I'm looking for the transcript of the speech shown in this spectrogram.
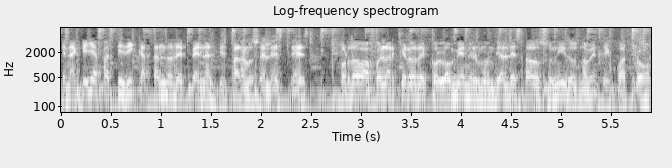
en aquella fatídica tanda de penaltis para los celestes. Córdoba fue el arquero de Colombia en el Mundial de Estados Unidos 94.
